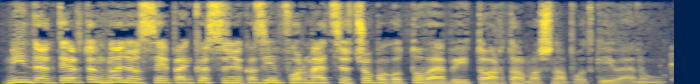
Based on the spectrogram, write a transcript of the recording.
mindent értünk, nagyon szépen köszönjük az információ csomagot, további tartalmas napot kívánunk.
